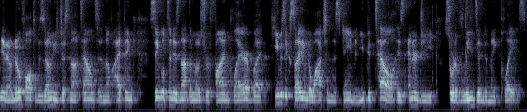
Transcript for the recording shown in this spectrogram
you know, no fault of his own. He's just not talented enough. I think Singleton is not the most refined player, but he was exciting to watch in this game. And you could tell his energy sort of leads him to make plays,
